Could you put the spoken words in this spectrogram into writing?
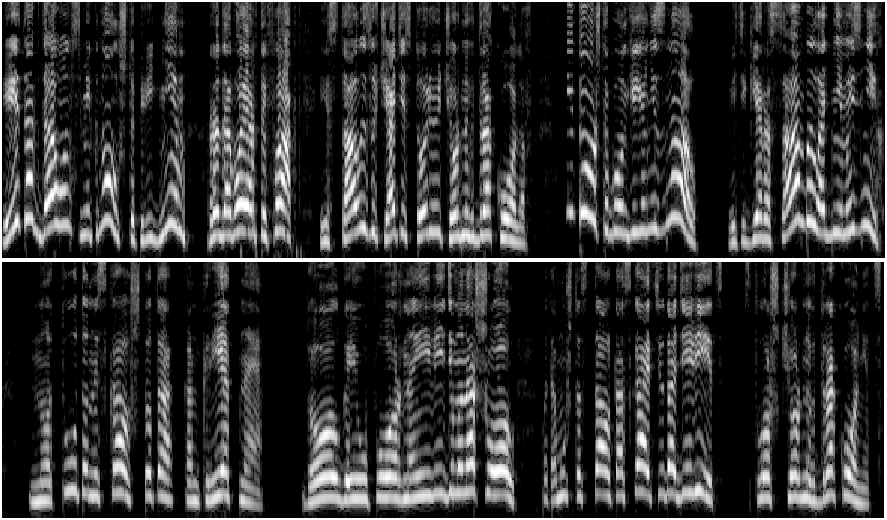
И тогда он смекнул, что перед ним родовой артефакт, и стал изучать историю черных драконов. Не то, чтобы он ее не знал, ведь Гера сам был одним из них, но тут он искал что-то конкретное. Долго и упорно, и, видимо, нашел, потому что стал таскать сюда девиц, сплошь черных драконец.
